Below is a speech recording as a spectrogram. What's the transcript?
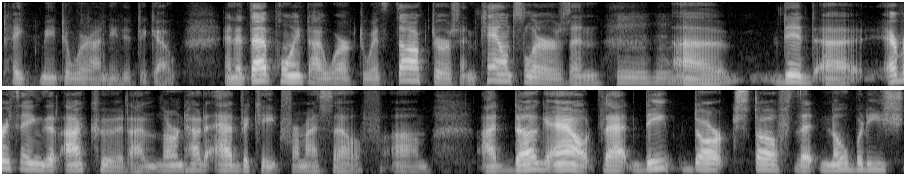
take me to where I needed to go. And at that point, I worked with doctors and counselors and Mhm. uh, did uh, everything that I could. I learned how to advocate for myself. Um, I dug out that deep, dark stuff that nobody sh-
